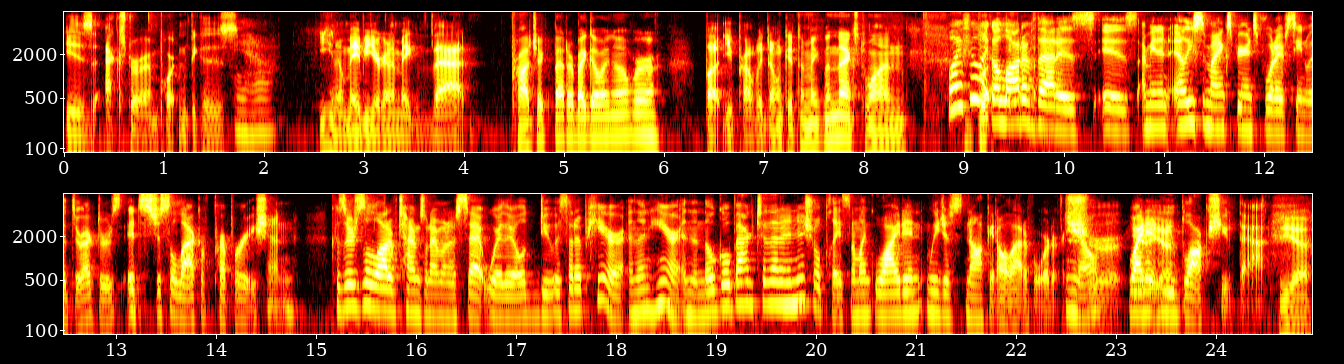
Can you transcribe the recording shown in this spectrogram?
is extra important because Yeah. you know maybe you're going to make that project better by going over, but you probably don't get to make the next one. Well, I feel like a lot of that is is I mean, at least in my experience of what I've seen with directors, it's just a lack of preparation. Because there's a lot of times when I'm on a set where they'll do a setup here and then here, and then they'll go back to that initial place, and I'm like, why didn't we just knock it all out of order? You know, Sure. why Yeah, didn't yeah. we block shoot that? Yeah.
